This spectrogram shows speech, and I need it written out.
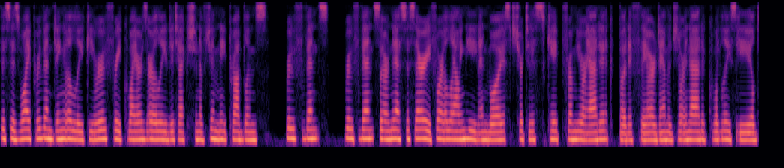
This is why preventing a leaky roof requires early detection of chimney problems. Roof vents. Roof vents are necessary for allowing heat and moisture to escape from your attic, but if they are damaged or inadequately sealed,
